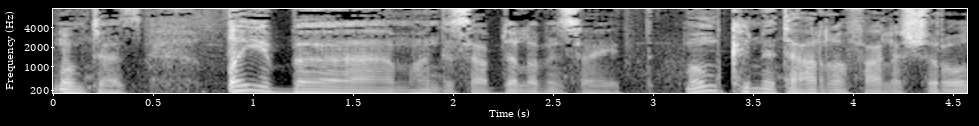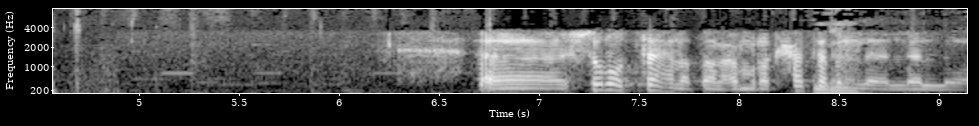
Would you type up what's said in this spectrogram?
ممتاز. طيب آه، مهندس عبد الله بن سعيد ممكن نتعرف على الشروط؟ آه، الشروط سهلة طال عمرك حسب نعم. ال- ال-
